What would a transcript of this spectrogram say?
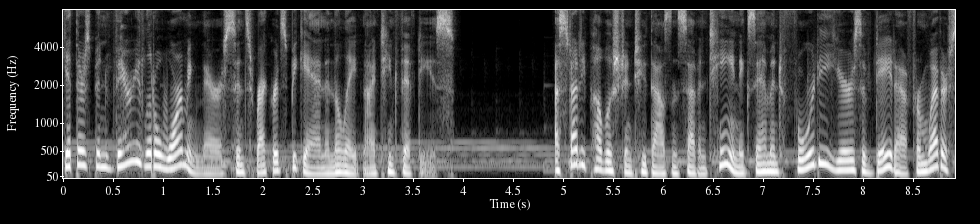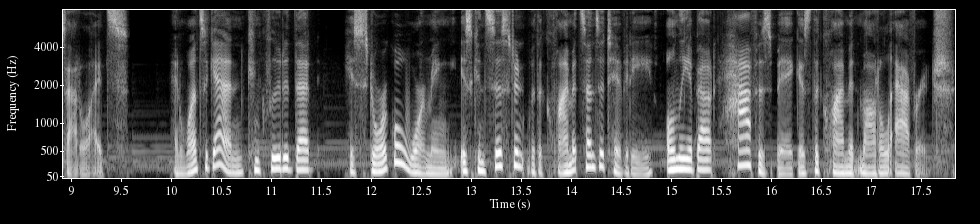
Yet there's been very little warming there since records began in the late 1950s. A study published in 2017 examined 40 years of data from weather satellites, and once again concluded that historical warming is consistent with a climate sensitivity only about half as big as the climate model average.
